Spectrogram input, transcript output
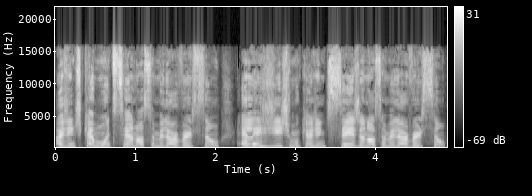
A gente quer muito ser a nossa melhor versão. É legítimo que a gente seja a nossa melhor versão.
